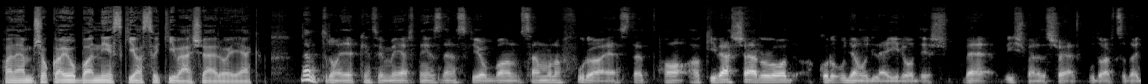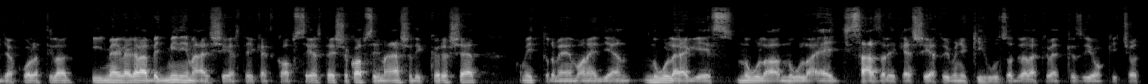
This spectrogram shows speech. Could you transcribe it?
hanem sokkal jobban néz ki az, hogy kivásárolják. Nem tudom egyébként, hogy miért nézne ez ki jobban, számomra fura ez, tehát ha, ha kivásárolod, akkor ugyanúgy leírod, és beismered a saját kudarcodat gyakorlatilag, így meg legalább egy minimális értéket kapsz érte, és ha kapsz egy második köröset, mit tudom én, van egy ilyen 0,001 százalék esélyet, hogy mondjuk kihúzod vele a következő kicsot.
